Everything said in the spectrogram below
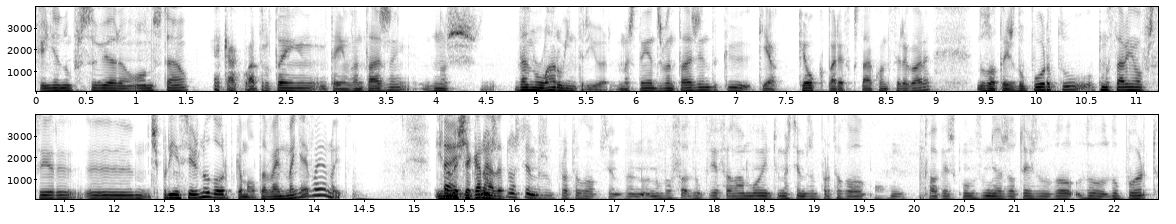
que ainda não perceberam onde estão, é que a A4 tem, tem vantagem de, nos, de anular o interior, mas tem a desvantagem de que, que é, que é o que parece que está a acontecer agora, dos hotéis do Porto começarem a oferecer uh, experiências no Douro, porque a malta vem de manhã e vai à noite. E tem, não deixa cá nós, nada. Nós temos um protocolo, por exemplo, não, não, vou, não queria falar muito, mas temos um protocolo com, talvez com um dos melhores hotéis do, do, do Porto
